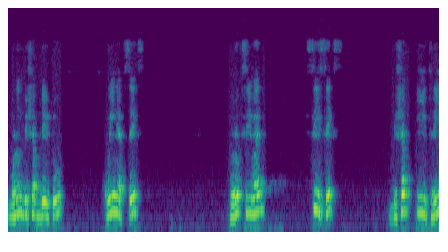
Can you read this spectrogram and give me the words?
म्हणून bishop D two queen F six rook C one C six bishop E three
